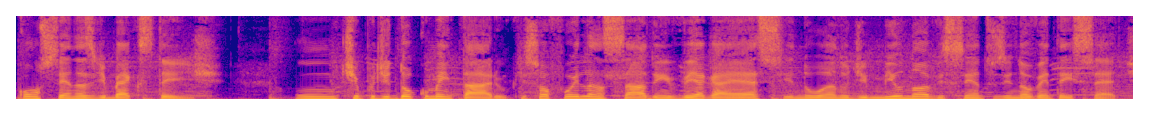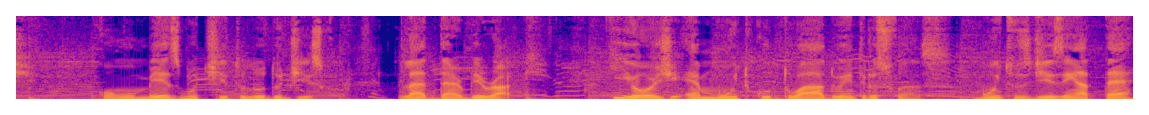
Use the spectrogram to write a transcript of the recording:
com cenas de backstage. Um tipo de documentário que só foi lançado em VHS no ano de 1997, com o mesmo título do disco, Let There Be Rock, que hoje é muito cultuado entre os fãs. Muitos dizem até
